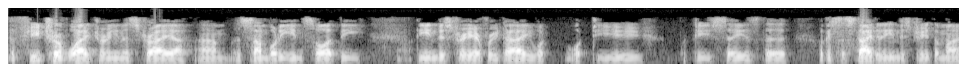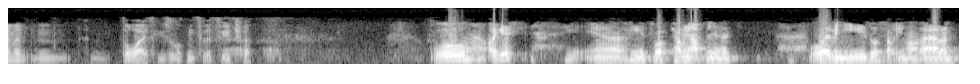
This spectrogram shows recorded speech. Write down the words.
the future of wagering in Australia. Um, as somebody inside the the industry every day, what what do you what do you see as the I guess the state of the industry at the moment, and, and the way things are looking for the future? Well, I guess you know, I think it's what's coming up, you know, eleven years or something like that. And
